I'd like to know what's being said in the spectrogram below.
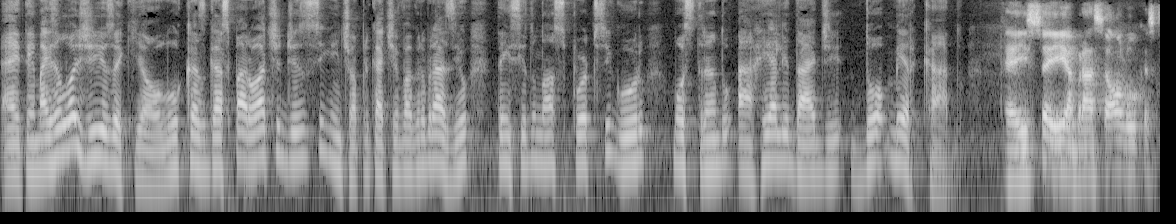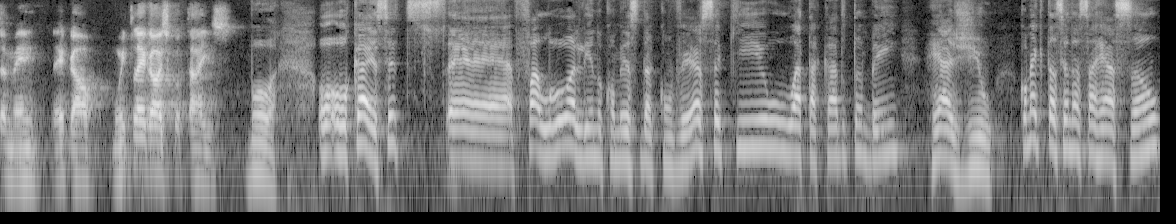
É, e tem mais elogios aqui. Ó. O Lucas Gasparotti diz o seguinte: o aplicativo AgroBrasil tem sido nosso porto seguro, mostrando a realidade do mercado. É isso aí, abração ao Lucas também. Legal, muito legal escutar isso. Boa. Ô, ô Caio, você é, falou ali no começo da conversa que o atacado também reagiu. Como é que está sendo essa reação?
